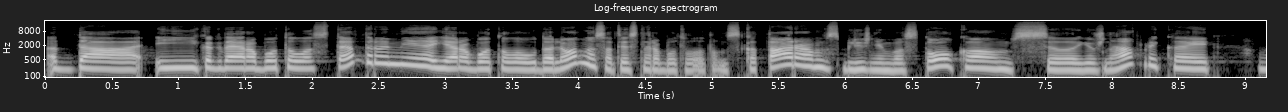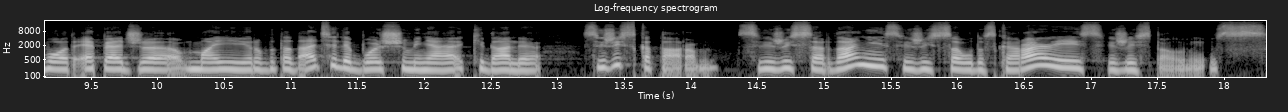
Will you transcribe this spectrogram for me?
Да, и когда я работала с тендерами, я работала удаленно, соответственно, работала там с Катаром, с Ближним Востоком, с Южной Африкой. Вот, и опять же, мои работодатели больше меня кидали свяжись с Катаром, свяжись с Иорданией, свяжись с Саудовской Аравией, свяжись там с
